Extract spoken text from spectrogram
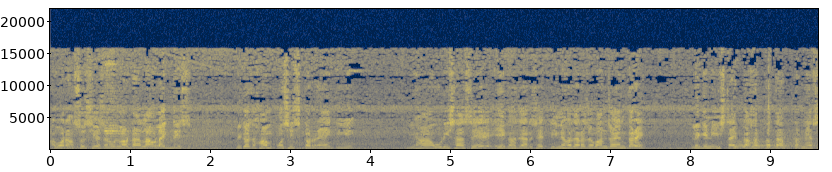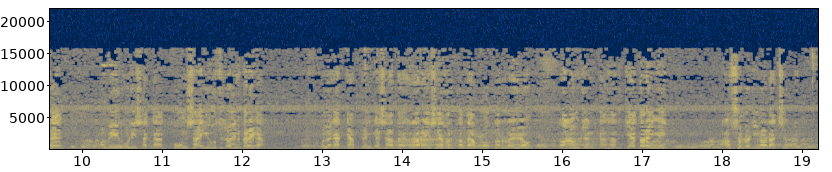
Our association will not allow like this. Because हम कोशिश कर रहे हैं कि यहाँ उड़ीसा से एक हज़ार से तीन हज़ार जवान ज्वाइन करें लेकिन इस टाइप का हरकत आप करने से अभी उड़ीसा का कौन सा यूथ ज्वाइन करेगा बोलेगा कैप्टन के साथ अगर ऐसे हरकत आप लोग कर रहे हो तो आम जन के साथ क्या करेंगे एब्सोल्युटली नॉट एक्सेप्टेबल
